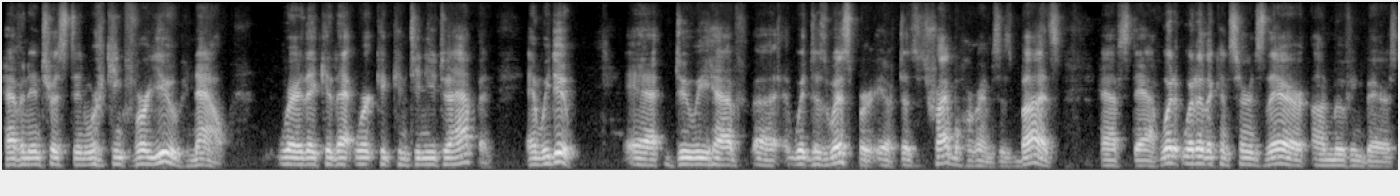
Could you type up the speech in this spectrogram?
have an interest in working for you now, where they could that work could continue to happen, and we do. Uh, do we have? Uh, does Whisper? You know, does tribal programs? Does Buzz have staff? What What are the concerns there on moving bears?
